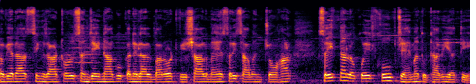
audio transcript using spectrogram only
ભવ્યરાજસિંહ રાઠોડ, સંજય નાગુ, કનેલાલ બારોટ, વિશાલ મહેશ્વરી સાવંત ચૌહાણ સહિતના લોકોએ ખૂબ જહેમત ઉઠાવી હતી.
